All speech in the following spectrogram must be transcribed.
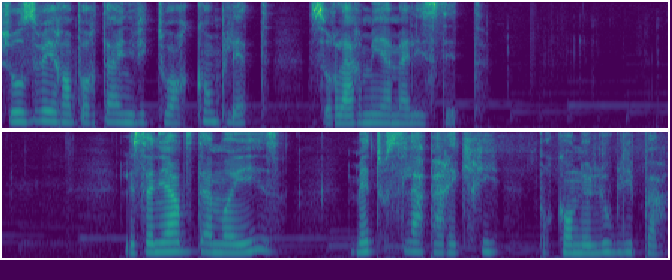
Josué remporta une victoire complète sur l'armée amalécite. Le Seigneur dit à Moïse, Mets tout cela par écrit pour qu'on ne l'oublie pas,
